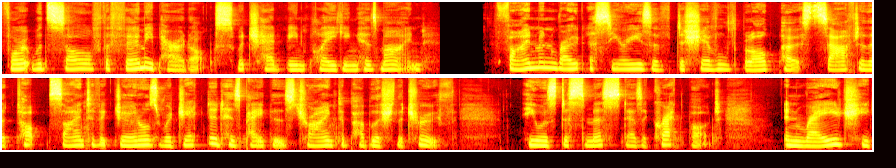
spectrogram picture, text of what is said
for it would solve the Fermi paradox which had been plaguing his mind. Feynman wrote a series of disheveled blog posts after the top scientific journals rejected his papers trying to publish the truth. He was dismissed as a crackpot. In rage, he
